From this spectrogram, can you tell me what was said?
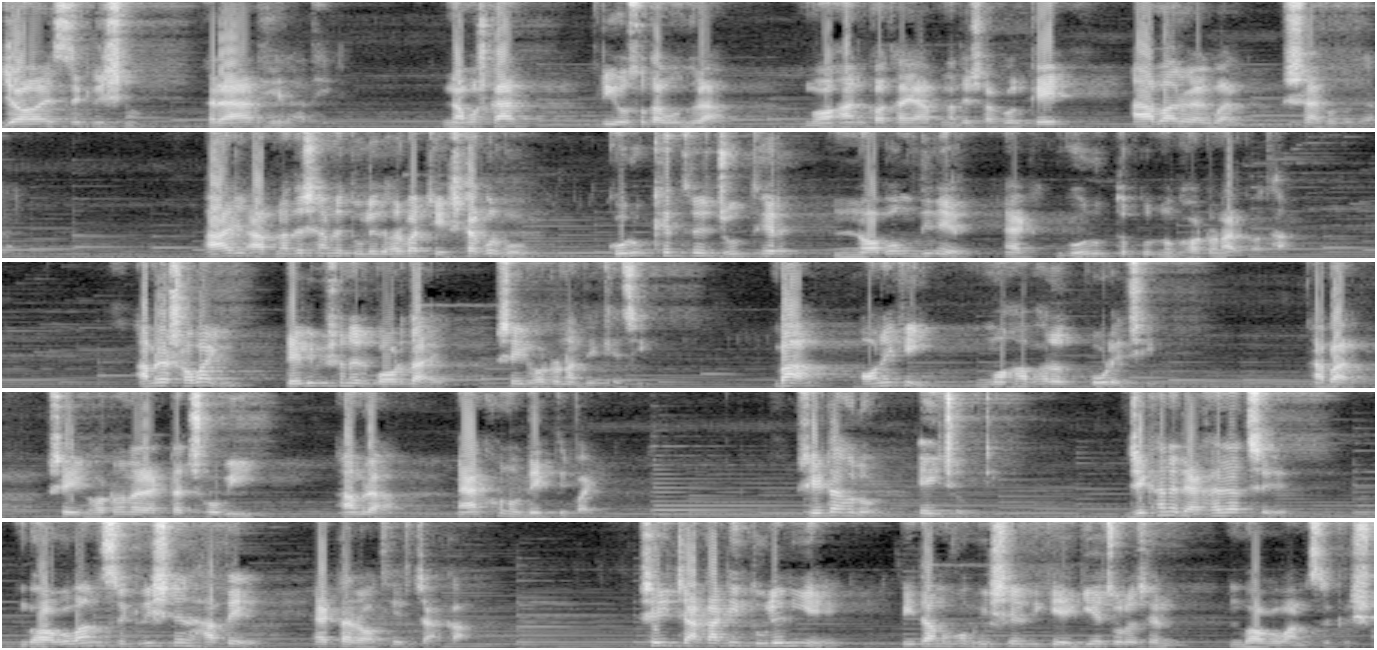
জয় শ্রীকৃষ্ণ। রাধে রাধে। নমস্কার, প্রিয় শ্রোতা বন্ধুরা। মহান কথায় আপনাদের সকলকে আবারও একবার স্বাগত জানাই। আজ আপনাদের সামনে তুলে ধরবার চেষ্টা করব কুরুক্ষেত্রের যুদ্ধের নবম দিনের এক গুরুত্বপূর্ণ ঘটনার কথা। আমরা সবাই টেলিভিশনের পর্দায় সেই ঘটনা দেখেছি বা অনেকেই মহাভারত পড়েছি। আবার সেই ঘটনার একটা ছবি আমরা এখনও দেখতে পাই। সেটা হলো এই ছবিটি, যেখানে দেখা যাচ্ছে ভগবান শ্রীকৃষ্ণের হাতে একটা রথের চাকা। সেই চাকাটি তুলে নিয়ে পিতামহ ভীষ্মের দিকে এগিয়ে চলেছেন ভগবান শ্রীকৃষ্ণ।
